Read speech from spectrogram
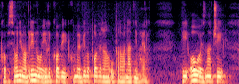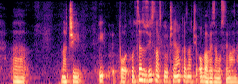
ko bi se o njima brinuo ili ko bi, kome je bilo povjereno uprava nad njima, jel? I ovo je, znači, uh, znači, i po konsenzusu islamskih učenjaka znači obaveza muslimana.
